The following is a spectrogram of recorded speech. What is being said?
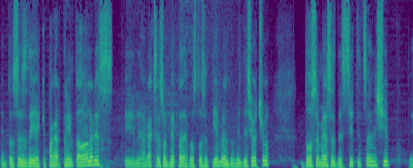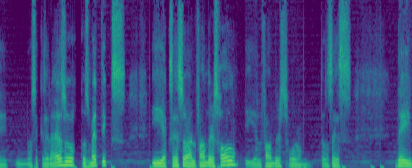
Entonces, de hay que pagar 30 dólares y le dan acceso al beta de agosto a septiembre del 2018 12 meses de citizenship, eh, no sé qué será eso, cosmetics y acceso al Founders Hall y el Founders Forum. Entonces, de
